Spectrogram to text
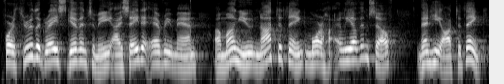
For through the grace given to me, I say to every man among you not to think more highly of himself than he ought to think,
